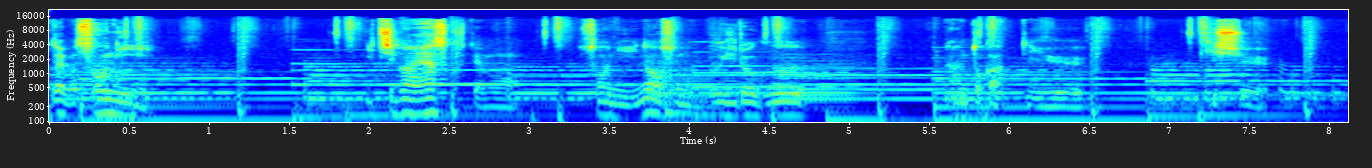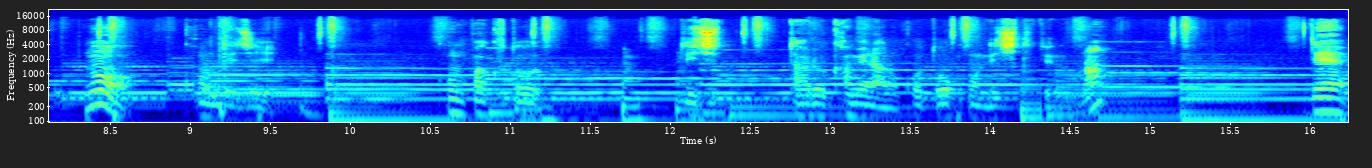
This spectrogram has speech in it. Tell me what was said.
例えばソニー。一番安くてもソニーのその Vlog なんとかっていう機種のコンデジ。コンパクトデジタルカメラのことをコンデジって言ってるのかな？で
